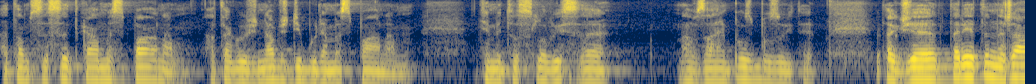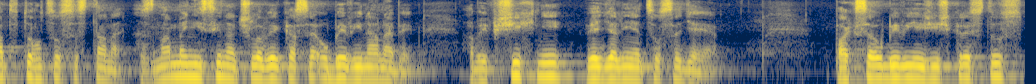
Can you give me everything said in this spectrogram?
a tam se setkáme s pánem. A tak už navždy budeme s pánem. Těmito slovy se navzájem pozbuzujte. Takže tady je ten řád toho, co se stane. Znamení si na člověka se objeví na nebi, aby všichni věděli něco se děje. Pak se objeví Ježíš Kristus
